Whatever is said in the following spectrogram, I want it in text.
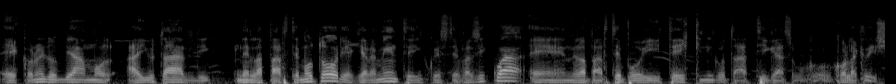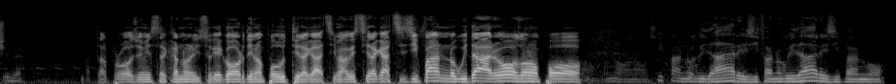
Ecco, noi dobbiamo aiutarli nella parte motoria, chiaramente in queste fasi qua, e nella parte poi tecnico-tattica con la crescita. A tal proposito, mister Cannone, visto che coordina un po' tutti i ragazzi, ma questi ragazzi si fanno guidare o sono un po'... No, no, si fanno guidare, si fanno guidare, si fanno,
